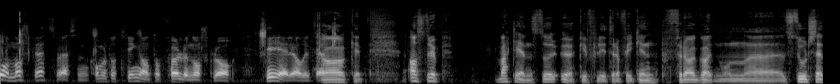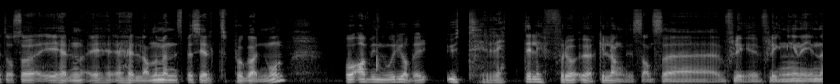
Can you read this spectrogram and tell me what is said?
og norsk rettsvesen kommer til å tvinge han til å følge norsk lov. Det er realiteten. Ok. Astrup, hvert eneste år øker flytrafikken fra Gardermoen, eh, stort sett også i hele, i hele landet, men spesielt på Gardermoen. Og Avinor jobber utrettelig for å øke langdistanseflygningene inn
